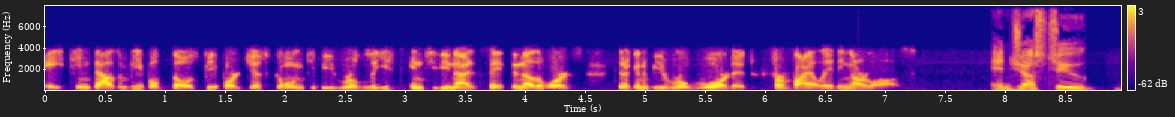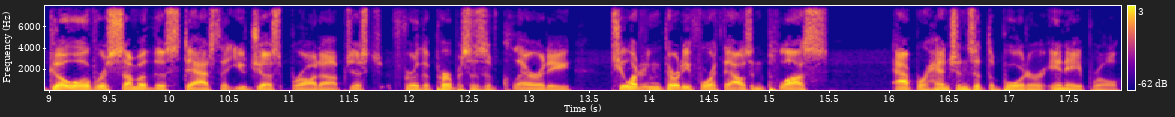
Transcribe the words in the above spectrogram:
18,000 people, those people are just going to be released into the United States. In other words, they're going to be rewarded for violating our laws. And just to go over some of the stats that you just brought up, just for the purposes of clarity 234,000 plus apprehensions at the border in April.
